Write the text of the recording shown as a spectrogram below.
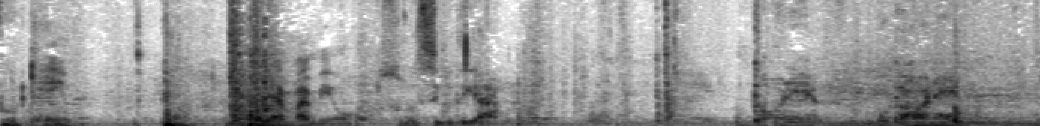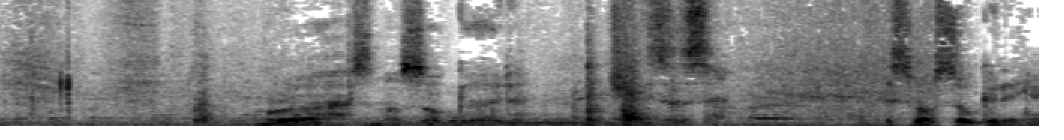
food came. I had my meal. So let's see what they got. Going in. We're going in. Bruh, smells so good. Jesus. It smells so good in here.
